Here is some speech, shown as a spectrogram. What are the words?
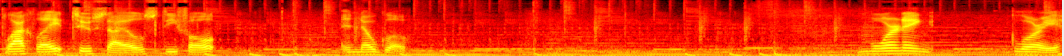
Black light, two styles, default, and no glow. Morning Glory,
